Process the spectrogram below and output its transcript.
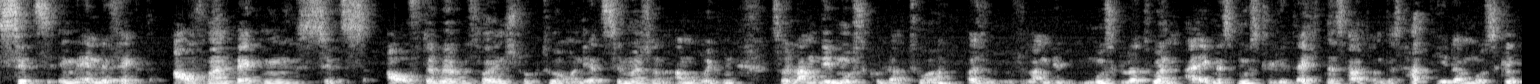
sitz im Endeffekt auf meinem Becken, sitz auf der Wirbelsäulenstruktur und jetzt sind wir schon am Rücken, solange die Muskulatur, also solange die Muskulatur ein eigenes Muskelgedächtnis hat und das hat jeder Muskel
